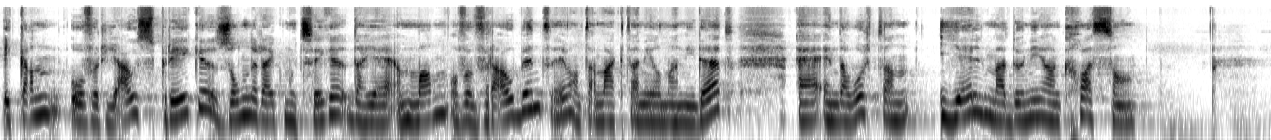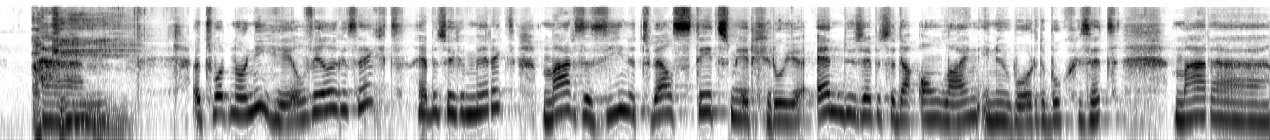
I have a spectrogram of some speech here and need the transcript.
ik kan over jou spreken zonder dat ik moet zeggen dat jij een man of een vrouw bent, want dat maakt dan helemaal niet uit. Eh, en dat wordt dan « m'a donné un croissant ». Oké. Ehm, het wordt nog niet heel veel gezegd, hebben ze gemerkt, maar ze zien het wel steeds meer groeien. En dus hebben ze dat online in hun woordenboek gezet. Maar uh,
